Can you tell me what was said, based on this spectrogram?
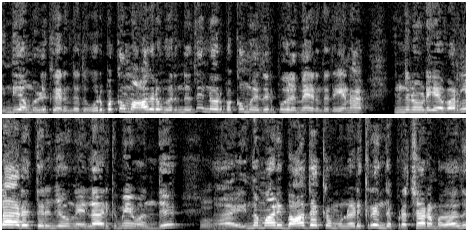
இந்தியா முழுக்க இருந்தது. ஒரு பக்கம் ஆதரவு இருந்தது இன்னொரு பக்கம் எதிர்ப்புகளுமே இருந்தது. ஏன்னா இதனுடைய வரலாறு தெரிஞ்சவங்க எல்லாருக்குமே வந்து இந்த மாதிரி பாஜக முன்னெடுக்கிற இந்த பிரச்சாரம் அதாவது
